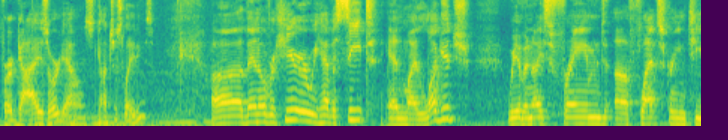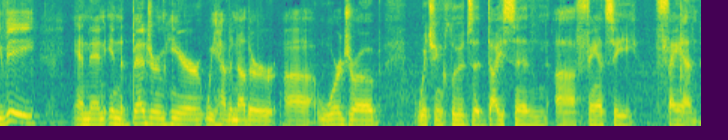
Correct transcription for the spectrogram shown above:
for guys or gals, not just ladies. Uh, then over here we have a seat and my luggage. We have a nice framed uh, flat screen TV and then in the bedroom here, we have another uh, wardrobe, which includes a Dyson uh, fancy fan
